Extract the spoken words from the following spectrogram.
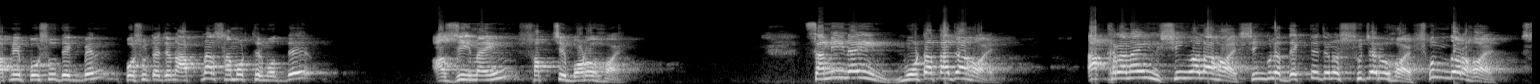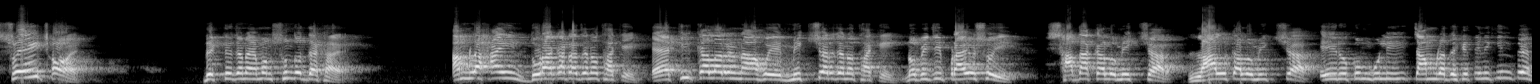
আপনি পশু দেখবেন, পশুটা যেন আপনার সামর্থ্যের মধ্যে আজিমাইন সবচেয়ে বড় হয়। সামিনাইন মোটা তাজা হয়। আখরানাইন শিংওয়ালা হয়। শিংগুলো দেখতে যেন সুচারু হয়, সুন্দর হয় স্ট্রেইট হয়। দেখতে যেন এমন সুন্দর দেখায়। আমলা হাইন দোরাকাটা যেন থাকে, একই কালারে না হয়ে মিক্সচার যেন থাকে। নবীজি প্রায়শই সাদা কালো মিক্সচার লাল কালো মিক্সচার এইরকম গুলি চামড়া দেখে তিনি কিনতেন।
